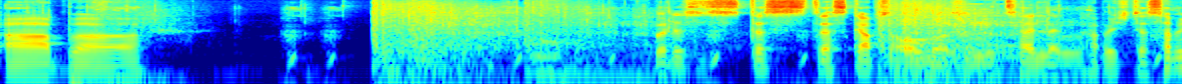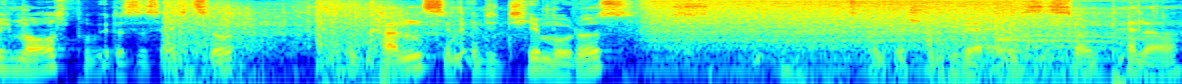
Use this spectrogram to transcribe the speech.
aber aber das ist, das, das gab's auch mal so eine Zeit lang. Habe ich, das habe ich mal ausprobiert. Das ist echt so. Du kannst im Editiermodus. Jetzt kommt der schon wieder, ey. Das ist so ein Penner.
